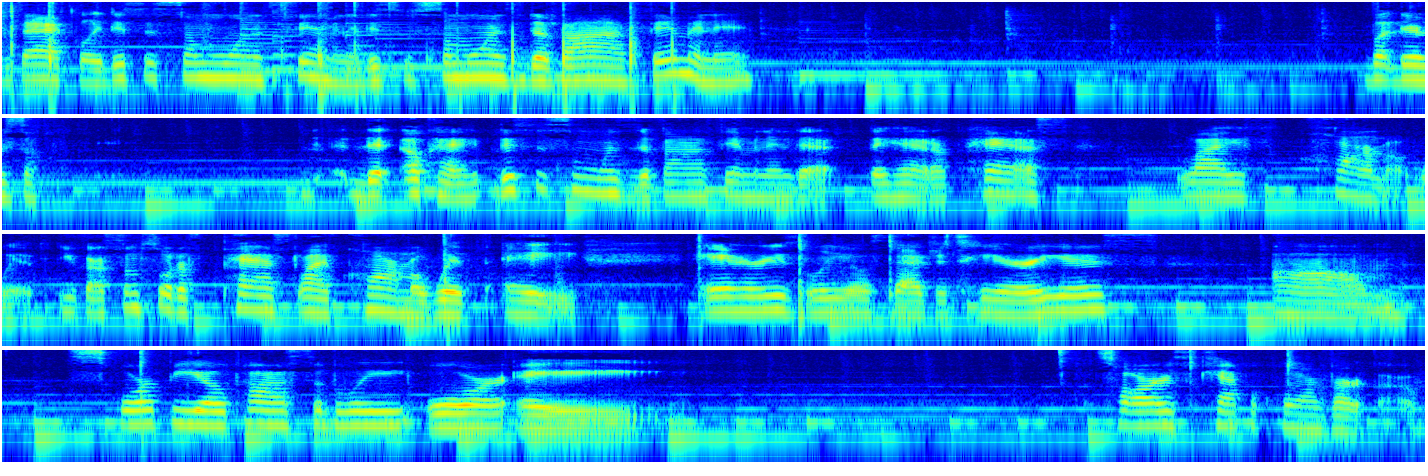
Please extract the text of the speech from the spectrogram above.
Exactly. This is someone's feminine. This is someone's divine feminine. But there's a okay, this is someone's divine feminine that they had a past life karma with. You got some sort of past life karma with a Aries, Leo, Sagittarius, um, Scorpio possibly, or a Taurus, Capricorn, Virgo.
